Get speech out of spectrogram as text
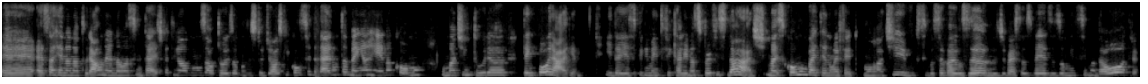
É, essa rena natural, né, não a sintética, tem alguns autores, alguns estudiosos que consideram também a rena como uma tintura temporária e daí esse pigmento fica ali na superfície da haste. Mas como vai tendo um efeito cumulativo, se você vai usando diversas vezes uma em cima da outra,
